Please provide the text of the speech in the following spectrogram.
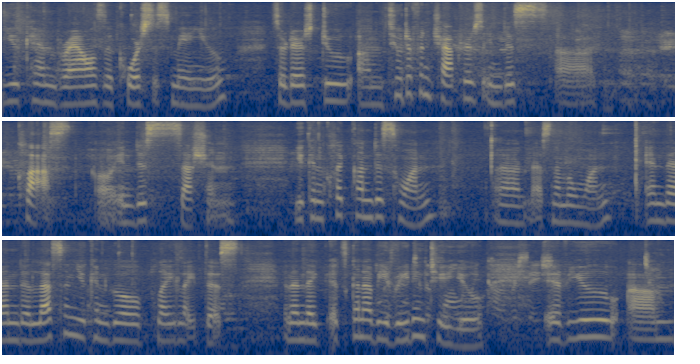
you can browse the courses menu. So there's two, um, two different chapters in this uh, class, or in this session. You can click on this one, uh, that's number one, and then the lesson you can go play like this. And then they, it's gonna be reading to you. If you um,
